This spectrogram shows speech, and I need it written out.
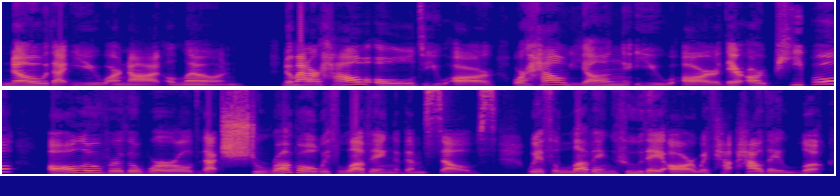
know that you are not alone. No matter how old you are or how young you are, there are people all over the world that struggle with loving themselves, with loving who they are, with how, how they look,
